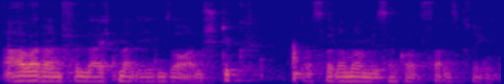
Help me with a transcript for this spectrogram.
aber dann vielleicht mal eben so am Stück, dass wir dann mal ein bisschen Konstanz kriegen.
